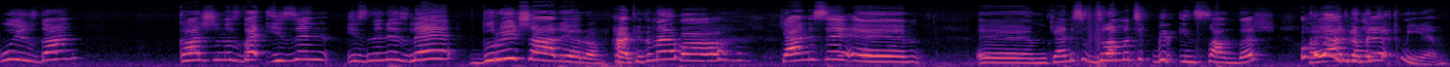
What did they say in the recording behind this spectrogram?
bu yüzden karşınızda izin izninizle Duru'yu çağırıyorum. Herkese merhaba. Kendisi e, e, kendisi dramatik bir insandır. O kadar Hayal gücü- dramatik miyim?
